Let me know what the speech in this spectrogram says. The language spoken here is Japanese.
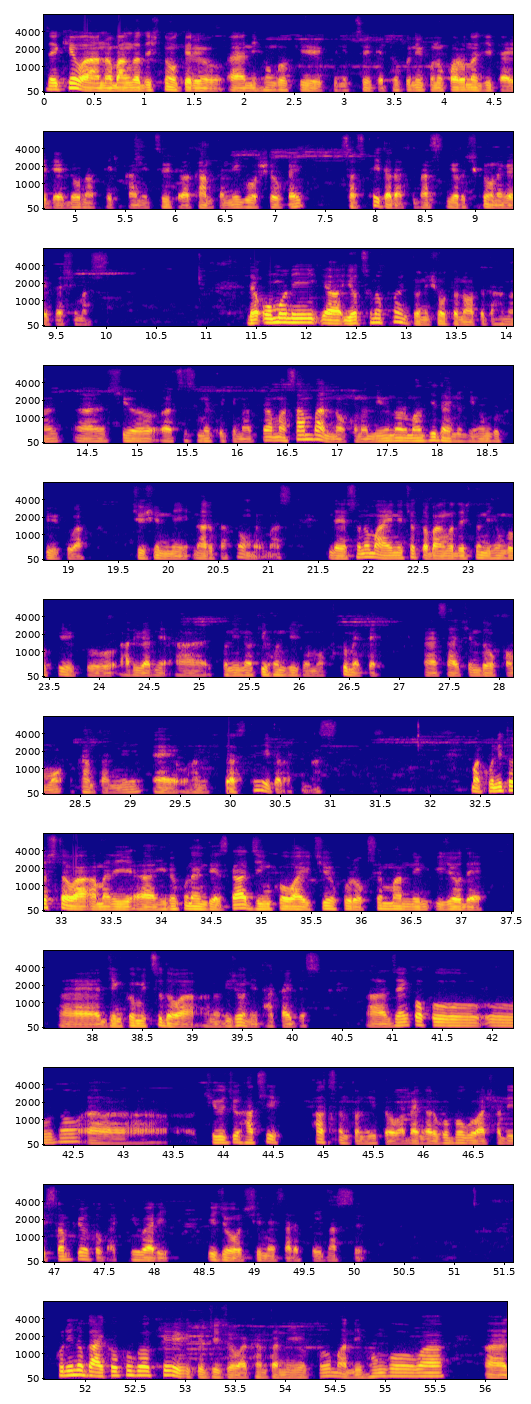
で、今日は、あの、バングラデシュにおける、えー日本語教育について、特にこのコロナ事態でどうなっているかについては簡単にご紹介させていただきます。よろしくお願いいたします。で、主に4つのポイントに焦点を当てた話を進めていきますが、まあ、3番のこのニューノーマル時代の日本語教育は中心になるかと思います。で、その前にちょっとバングラデシュの日本語教育、あるいは、ね、あ国の基本事情も含めて、最新動向も簡単に、えーお話しさせていただきます。まあ、国としてはあまりあ広くないんですが、人口は1億6000万人以上で、えー人口密度はあの非常に高いです。あ全国のあ98%の人はベンガル語母語話者でイスラム教徒が9割以上を示されています。国の外国語教育事情は簡単に言うと、まあ、日本語は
